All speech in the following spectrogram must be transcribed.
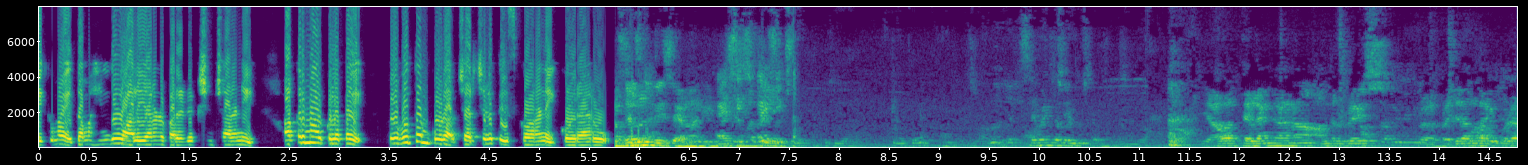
ఏకమై తమ హిందూ ఆలయాలను పరిరక్షించాలని అక్రమార్కులపై ప్రభుత్వం కూడా చర్చలు తీసుకోవాలని కోరారు. యావత్ తెలంగాణ ఆంధ్రప్రదేశ్ ప్రజలందరికీ కూడా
